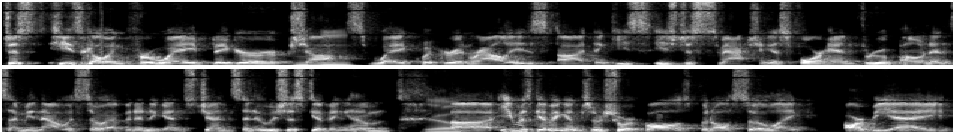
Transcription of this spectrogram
just he's going for way bigger mm-hmm. shots, mm-hmm. way quicker in rallies. Uh, I think he's he's just smashing his forehand through opponents. I mean, that was so evident against Jenson, who was just giving him yeah. uh, he was giving him some short balls, but also like RBA,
